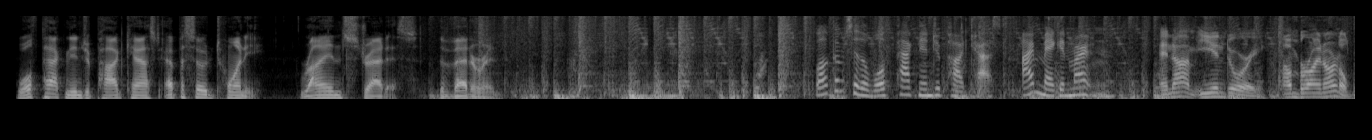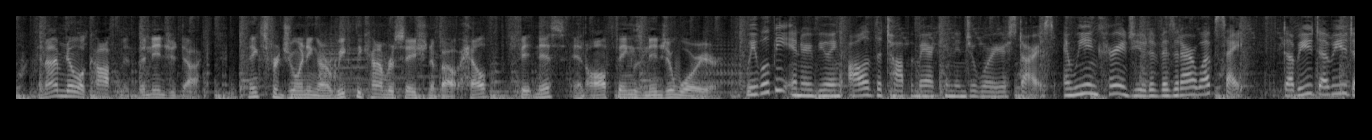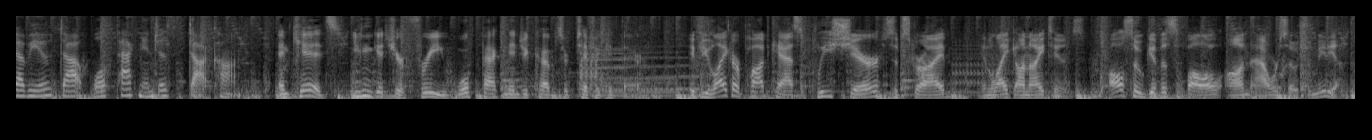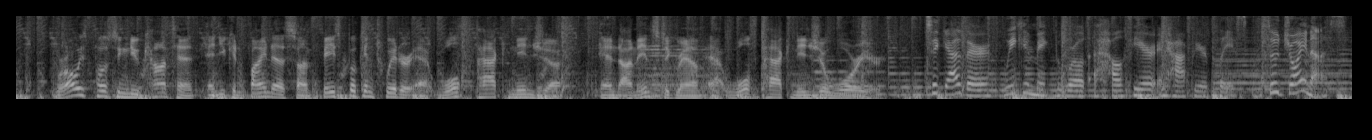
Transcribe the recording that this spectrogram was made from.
Wolfpack Ninja Podcast, Episode 20 Ryan Stratis, the veteran. Welcome to the Wolfpack Ninja Podcast. I'm Megan Martin. And I'm Ian Dory. I'm Brian Arnold. And I'm Noah Kaufman, the Ninja Doc. Thanks for joining our weekly conversation about health, fitness, and all things Ninja Warrior. We will be interviewing all of the top American Ninja Warrior stars, and we encourage you to visit our website, www.wolfpackninjas.com. And kids, you can get your free Wolfpack Ninja Cub certificate there. If you like our podcast, please share, subscribe, and like on iTunes. Also, give us a follow on our social media. We're always posting new content, and you can find us on Facebook and Twitter at Wolfpack Ninja and on Instagram at Wolfpack Ninja Warrior. Together, we can make the world a healthier and happier place. So join us.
